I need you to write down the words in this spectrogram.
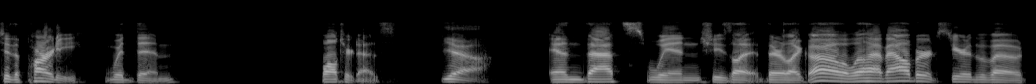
to the party with them. Walter does. Yeah. And that's when she's like they're like, "Oh, we'll have Albert steer the boat."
